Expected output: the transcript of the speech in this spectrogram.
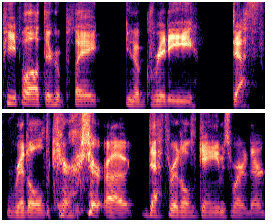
people out there who play you know gritty death riddled character uh death riddled games where their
